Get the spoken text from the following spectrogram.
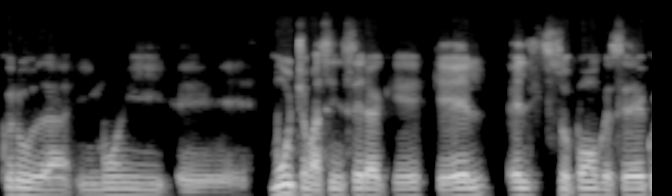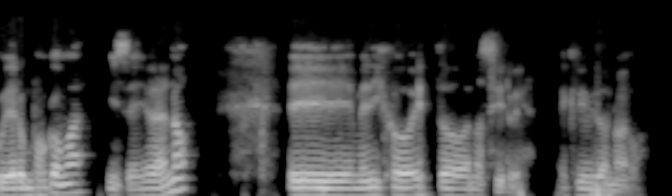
cruda y muy, eh, mucho más sincera que, que él, él supongo que se debe cuidar un poco más, mi señora no, Eh, me dijo, esto no sirve, escribirlo nuevo.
